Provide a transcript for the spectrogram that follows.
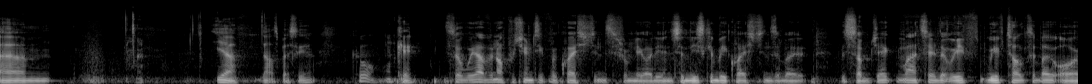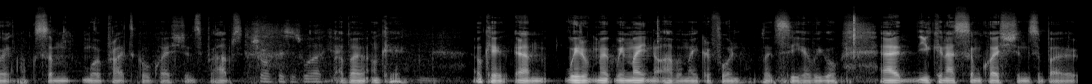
Um, yeah, that's basically it. Cool. Okay. So we have an opportunity for questions from the audience, and these can be questions about the subject matter that we've we've talked about, or some more practical questions, perhaps. Sure, if this is working. About okay. Okay, um, we don't, we might not have a microphone. Let's see how we go. Uh, you can ask some questions about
